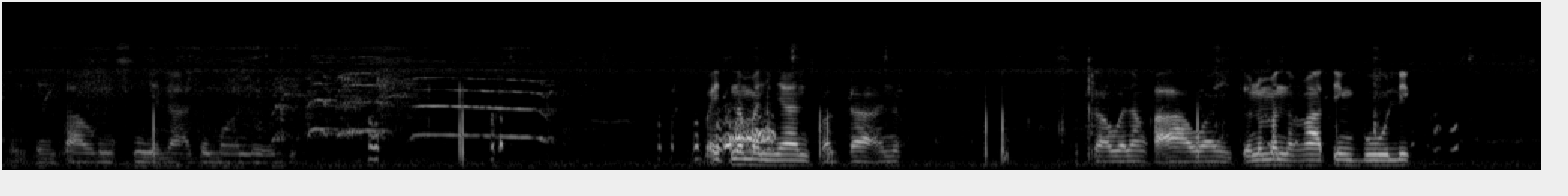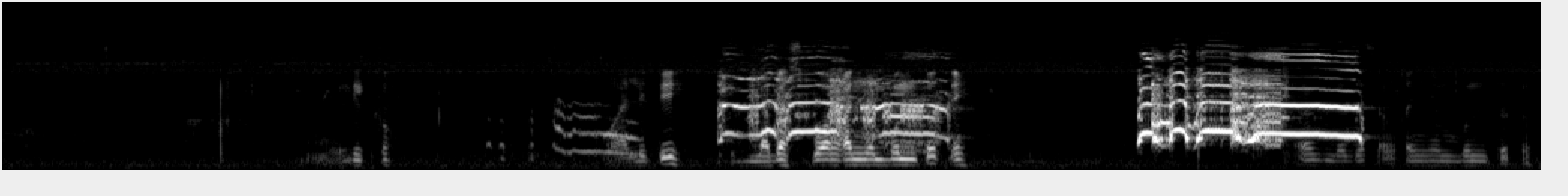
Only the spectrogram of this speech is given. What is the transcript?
Ang tinatawag na sinyalado mga lodi. Bait naman yan pagka ano pagka walang kaaway. Ito naman ang ating bulik. Bulik ko. Quality. Lagas po ang kanyang buntot eh. Ang kanyang buntot oh.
